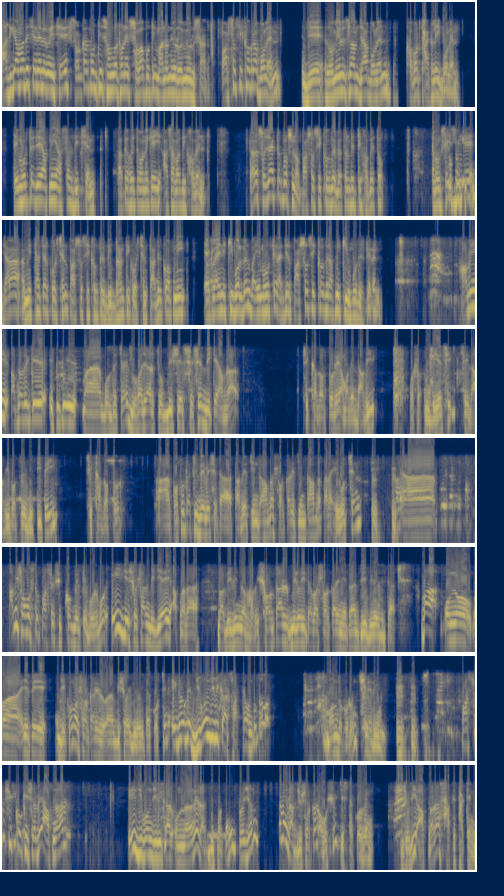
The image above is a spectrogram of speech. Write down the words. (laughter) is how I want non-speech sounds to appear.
আজকে আমাদের চ্যানেলে রয়েছে সরকারপন্থী সংগঠনের সভাপতি মাননীয় রমিউল স্যার। পার্শ্ব শিক্ষকরা বলেন যে রমিউল ইসলাম যা বলেন খবর থাকলেই বলেন। এই মুহূর্তে যে আপনি আশ্বাস দিচ্ছেন তাতে হয়তো অনেকেই আশাবাদী হবেন। তারা সোজা একটা প্রশ্ন পার্শ্ব শিক্ষকদের বেতন বৃদ্ধি হবে তো? এবং সেই সঙ্গে যারা মিথ্যাচার করছেন পার্শ্ব শিক্ষকদের বিভ্রান্তি করছেন তাদেরকেও আপনি এক লাইনে কি বলবেন বা এই মুহূর্তে রাজ্যের পার্শ্ব শিক্ষকদের আপনি কি উপদেশ দেবেন? আমি আপনাদেরকে এটুকুই বলতে চাই দু হাজার চব্বিশের শেষের দিকে আমরা শিক্ষা দপ্তরে আমাদের দাবি দিয়েছি। সেই দাবিপত্রের ভিত্তিতেই শিক্ষা দপ্তর কতটা কি দেবে সেটা তাদের চিন্তা ভাবনা সরকারের চিন্তা ভাবনা তারা এগোচ্ছেন। আমি সমস্ত পার্শ্ব শিক্ষকদেরকে বলব এই যে সোশ্যাল মিডিয়ায় আপনারা বা বিভিন্নভাবে সরকার বিরোধিতা বা সরকারের নেতানেত্রীর বিরোধিতা বা অন্য এতে যে কোনো সরকারের বিষয়ে বিরোধিতা করছেন এগুলোকে জীবন জীবিকার স্বার্থে অন্তত বন্ধ করুন ছেড়ে দিন। পার্শ্ব শিক্ষক হিসেবে আপনার এই জীবন জীবিকার উন্নয়নে রাজ্য সরকারের প্রয়োজন এবং রাজ্য সরকার অবশ্যই চেষ্টা করবেন। যদি আপনারা সাথে থাকেন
